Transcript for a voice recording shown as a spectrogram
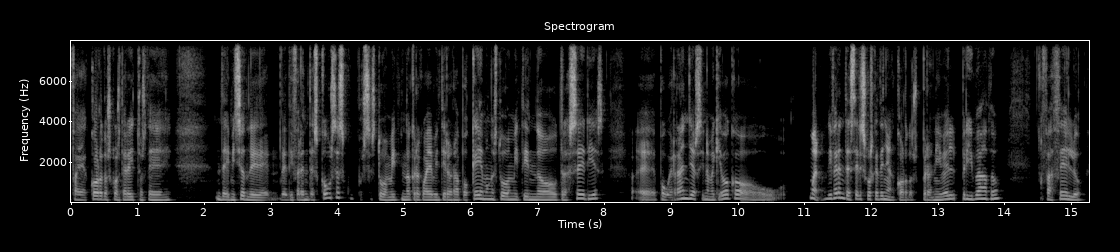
fai acordos cos dereitos de, de emisión de, de diferentes cousas, pues estuvo emitindo, creo que vai emitir ahora Pokémon, estuvo emitindo outras series, eh, Power Rangers, se si non me equivoco, ou, bueno, diferentes series cos que teñan acordos, pero a nivel privado facelo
